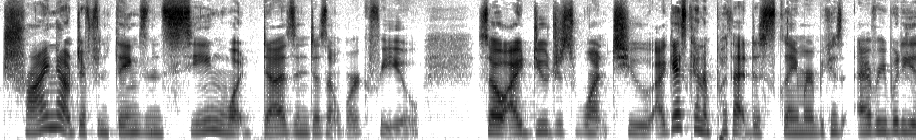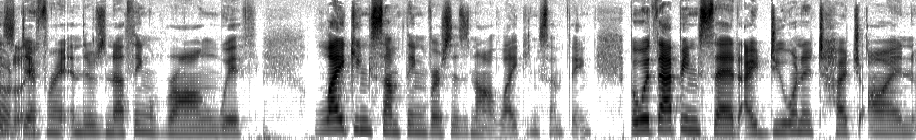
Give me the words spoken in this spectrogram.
trying out different things and seeing what does and doesn't work for you. So I do just want to, I guess, kind of put that disclaimer because everybody totally. is different and there's nothing wrong with liking something versus not liking something. But with that being said, I do want to touch on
